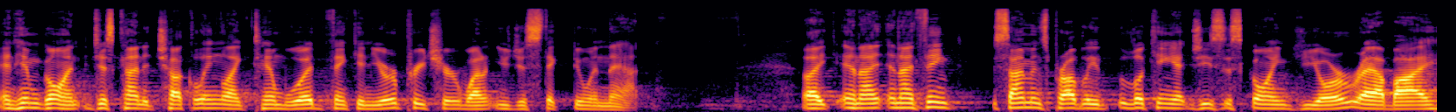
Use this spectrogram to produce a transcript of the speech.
And him going, just kind of chuckling like Tim would, thinking, You're a preacher, why don't you just stick doing that? Like, and I, and I think Simon's probably looking at Jesus going, You're a rabbi.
